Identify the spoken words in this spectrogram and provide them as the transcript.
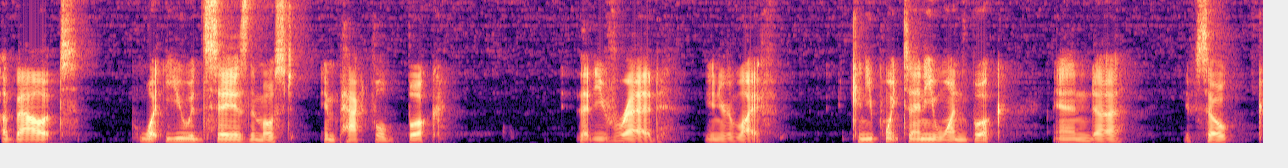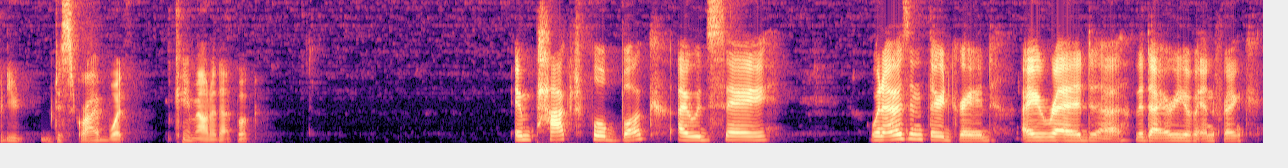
about what you would say is the most impactful book that you've read in your life. Can you point to any one book? And uh, if so, could you describe what came out of that book? Impactful book, I would say when I was in third grade, I read uh, The Diary of Anne Frank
